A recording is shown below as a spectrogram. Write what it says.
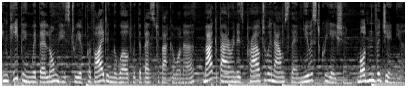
In keeping with their long history of providing the world with the best tobacco on earth, Mac Baren is proud to announce their newest creation, Modern Virginia,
